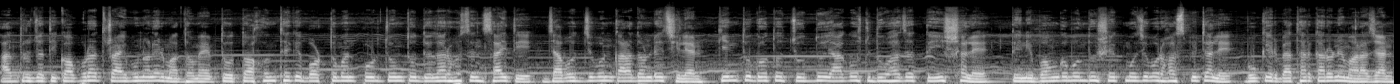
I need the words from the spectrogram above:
আন্তর্জাতিক অপরাধ ট্রাইব্যুনালের মাধ্যমে। তো তখন থেকে বর্তমান পর্যন্ত দেলার হোসেন সাইতি যাবজ্জীবন কারাদণ্ডে ছিলেন। কিন্তু গত চোদ্দই আগস্ট দুহাজার তেইশ সালে তিনি বঙ্গবন্ধু শেখ মুজিবুর হসপিটালে বুকের ব্যথার কারণে মারা যান।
